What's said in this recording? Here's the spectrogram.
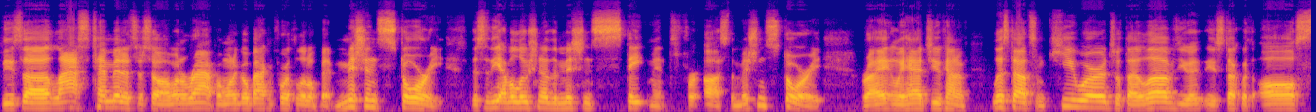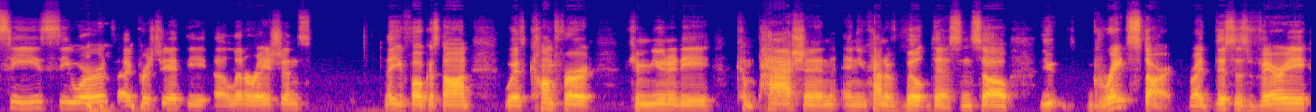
These uh, last 10 minutes or so, I want to wrap. I want to go back and forth a little bit. Mission story. This is the evolution of the mission statement for us, the mission story, right? And we had you kind of list out some keywords, which I loved. You, you stuck with all C's, C words. I appreciate the alliterations that you focused on with comfort, community, compassion, and you kind of built this. And so you great start, right? This is very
